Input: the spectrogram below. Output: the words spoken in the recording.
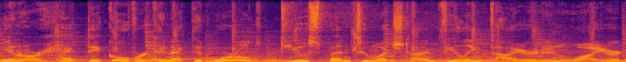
In our hectic, overconnected world, do you spend too much time feeling tired and wired?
